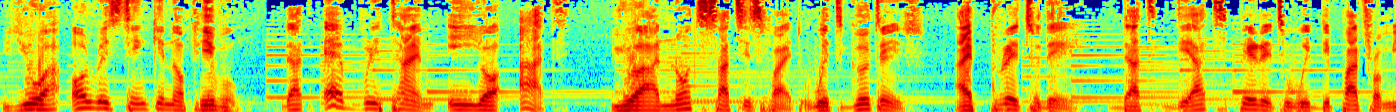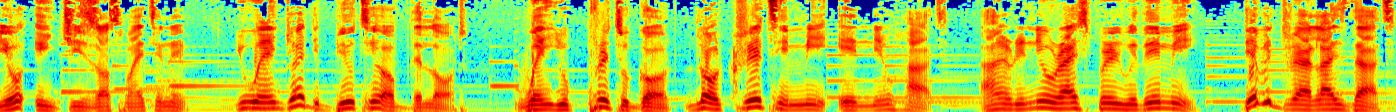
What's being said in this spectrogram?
You are always thinking of evil. That every time in your heart, you are not satisfied with good things. I pray today that that spirit will depart from you in Jesus' mighty name. You will enjoy the beauty of the Lord when you pray to God, Lord, create in me a new heart and renew right spirit within me. David realized that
